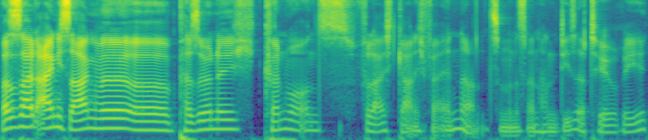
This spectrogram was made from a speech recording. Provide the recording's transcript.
Was es halt eigentlich sagen will, äh, persönlich können wir uns vielleicht gar nicht verändern, zumindest anhand dieser Theorie.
